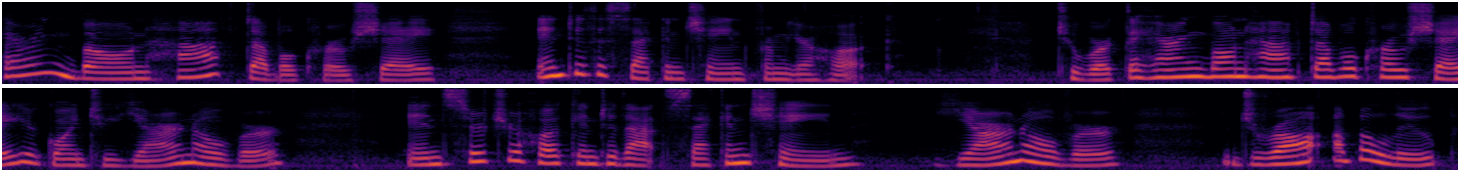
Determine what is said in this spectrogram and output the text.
herringbone half double crochet into the second chain from your hook. To work the herringbone half double crochet, you're going to yarn over, insert your hook into that second chain, yarn over, draw up a loop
